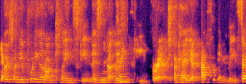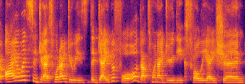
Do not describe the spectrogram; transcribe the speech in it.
yeah. when you post on you're putting it on clean skin. There's no there's Clean skin. correct. Okay, yeah. Absolutely. So I always suggest what I do is the day before, that's when I do the exfoliation,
